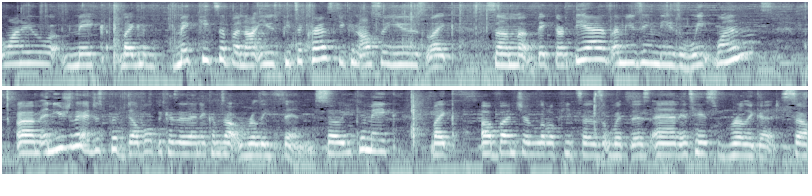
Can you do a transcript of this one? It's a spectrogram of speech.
want to make like make pizza but not use pizza crust, you can also use like some big tortillas. I'm using these wheat ones. Um, and usually I just put double because then it comes out really thin. So you can make like a bunch of little pizzas with this and it tastes really good. So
